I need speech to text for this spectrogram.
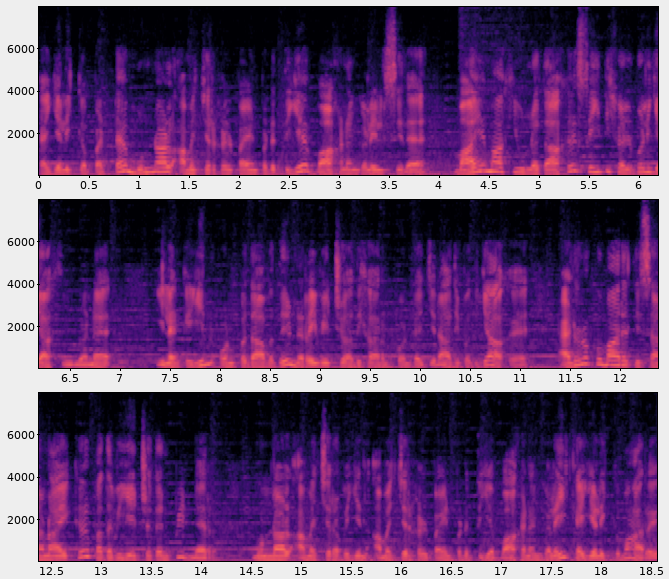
கையளிக்கப்பட்ட முன்னாள் அமைச்சர்கள் பயன்படுத்திய வாகனங்களில் சில மாயமாகியுள்ளதாக செய்திகள் வெளியாகியுள்ளன. இலங்கையின் ஒன்பதாவது நிறைவேற்று அதிகாரம் கொண்ட ஜனாதிபதியாக அனுரகுமார திசாநாயக்கு பதவியேற்றதன் பின்னர் முன்னாள் அமைச்சரவையின் அமைச்சர்கள் பயன்படுத்திய வாகனங்களை கையளிக்குமாறு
